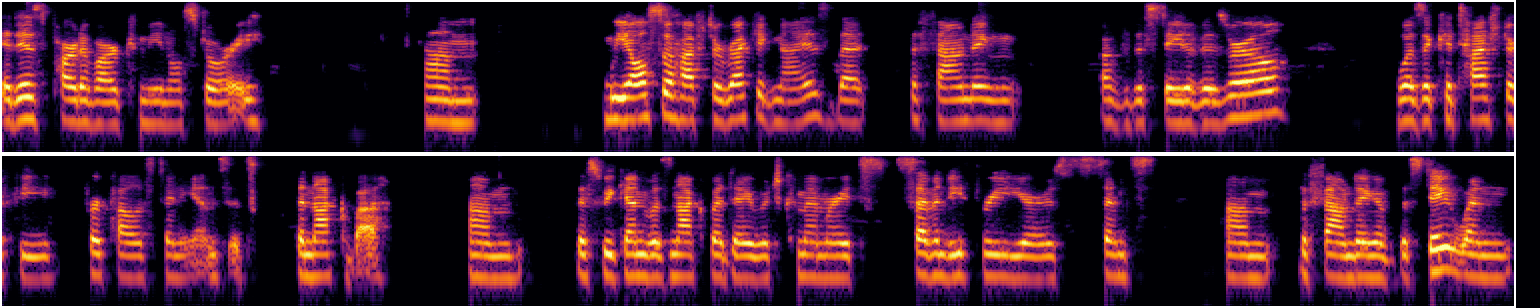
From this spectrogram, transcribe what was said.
it is part of our communal story. Um, we also have to recognize that the founding of the state of Israel was a catastrophe for Palestinians. It's the Nakba. Um, this weekend was Nakba Day, which commemorates 73 years since um, the founding of the state when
